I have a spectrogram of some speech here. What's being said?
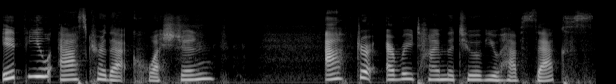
If you ask her that question after every time the two of you have sex,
